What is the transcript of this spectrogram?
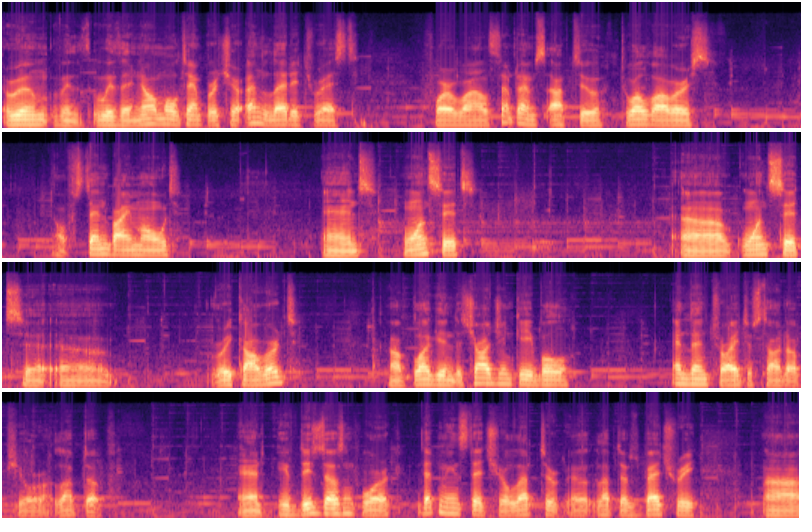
room with, with a normal temperature and let it rest for a while, sometimes up to 12 hours of standby mode. And once it once it uh, uh, recovered, uh, plug in the charging cable and then try to start up your laptop. And if this doesn't work, that means that your laptop, uh, laptop's battery uh,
